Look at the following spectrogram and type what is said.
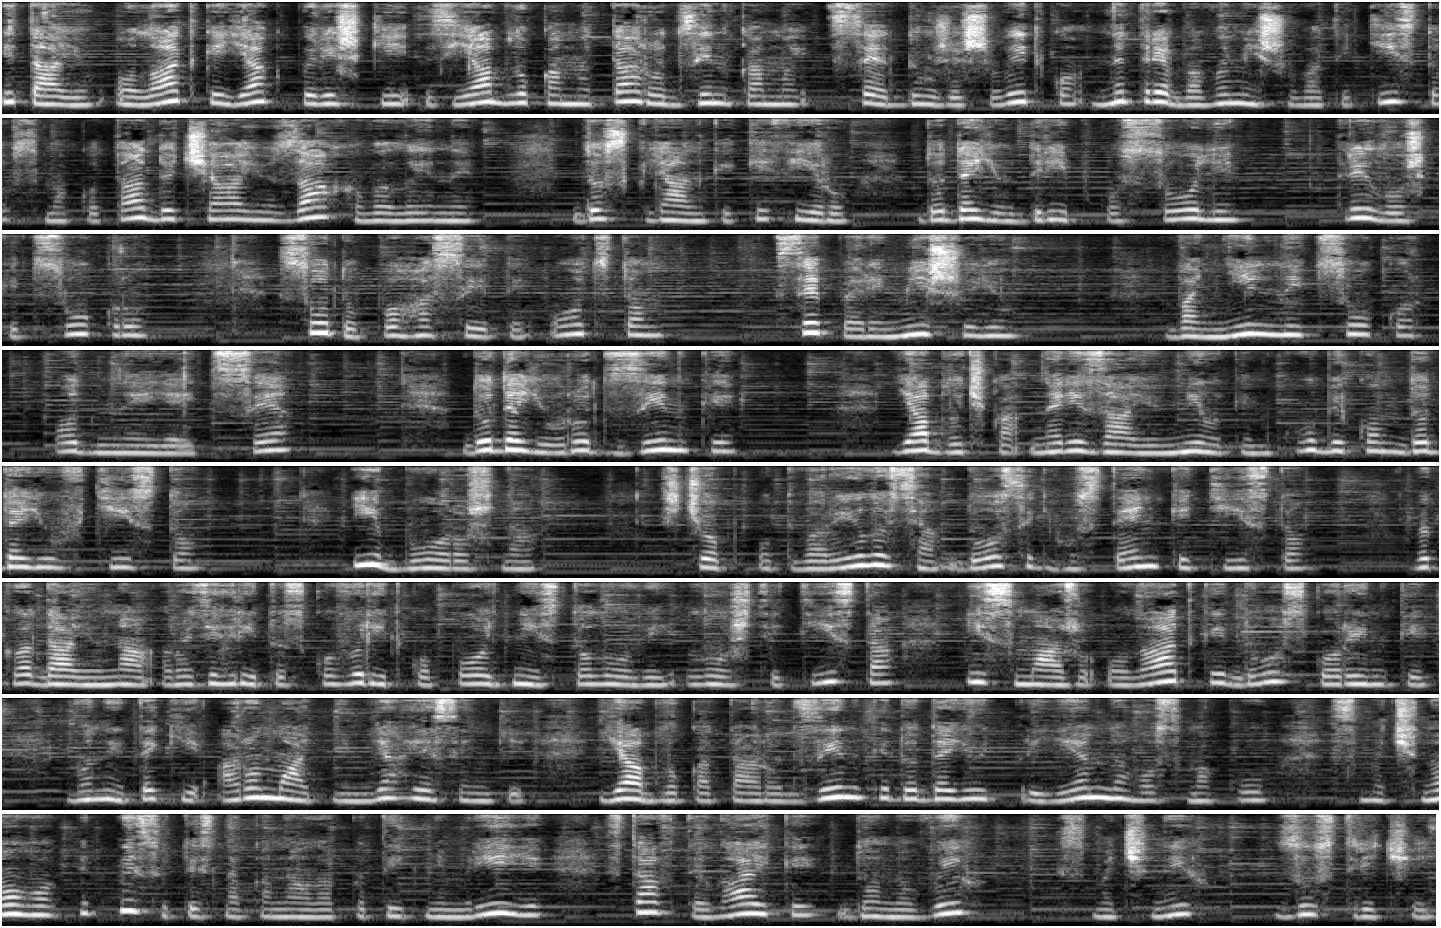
Вітаю! Оладки, як пиріжки з яблуками та родзинками. Все дуже швидко, не треба вимішувати тісто, смакота до чаю за хвилини. До склянки кефіру додаю дрібку солі, 3 ложки цукру, соду погасити оцтом, все перемішую, ванільний цукор, одне яйце, додаю родзинки, яблучка нарізаю мілким кубиком, додаю в тісто і борошна, щоб утворилося досить густеньке тісто. Викладаю на розігріту сковорідку по одній столовій ложці тіста і смажу оладки до скоринки. Вони такі ароматні, м'ягесенькі, яблука та родзинки додають приємного смаку, смачного. Підписуйтесь на канал Апетитні мрії, ставте лайки. До нових смачних зустрічей!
